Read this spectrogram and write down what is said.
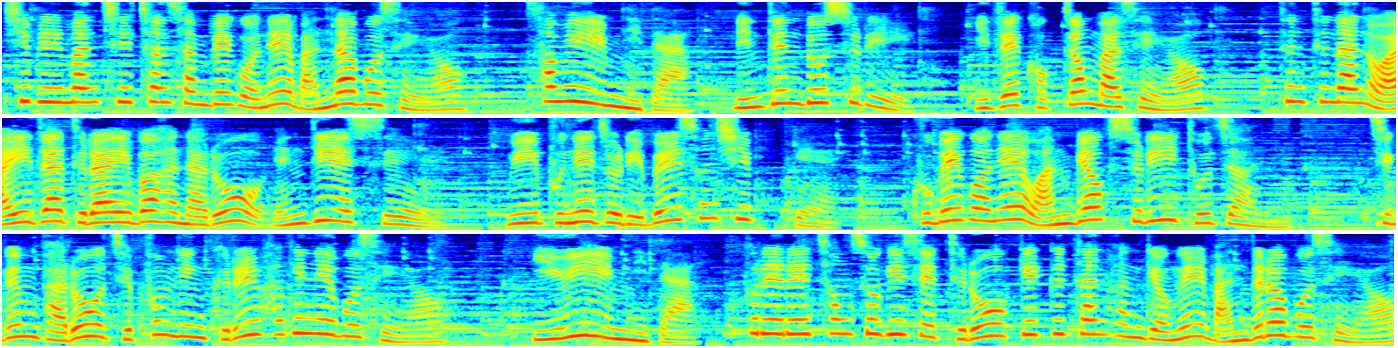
11만 7,300원에 만나보세요. 3위입니다. 닌텐도 3. 이제 걱정 마세요. 튼튼한 Y자 드라이버 하나로 NDS 위 분해 조립을 손쉽게 900원의 완벽 수리 도전. 지금 바로 제품 링크를 확인해보세요. 2위입니다. 프레레 청소기 세트로 깨끗한 환경을 만들어 보세요.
